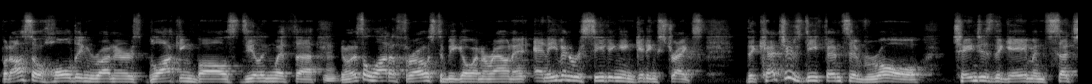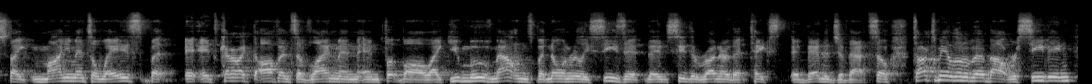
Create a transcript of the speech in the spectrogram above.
but also holding runners, blocking balls, dealing with uh, mm. you know, there's a lot of throws to be going around, and, and even receiving and getting strikes the catcher's defensive role changes the game in such like monumental ways but it, it's kind of like the offensive lineman in football like you move mountains but no one really sees it. They see the runner that takes advantage of that. So talk to me a little bit about receiving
